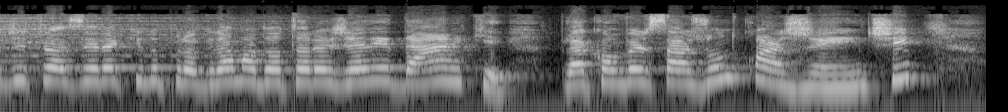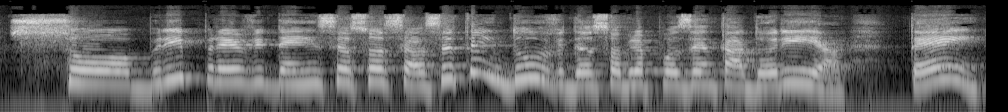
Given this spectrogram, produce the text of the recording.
de trazer aqui no programa a doutora Jane Dark para conversar junto com a gente sobre Previdência Social. Você tem dúvidas sobre aposentadoria? Tem?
